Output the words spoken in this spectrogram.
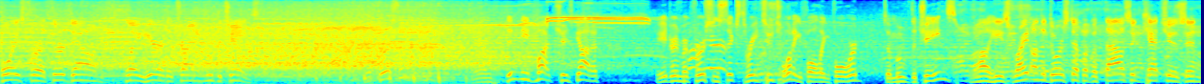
poised for a third down play here to try and move the chains. McPherson, didn't need much. He's got it. Adrian McPherson, 6'3", 220, falling forward to move the chains. Well, he's right on the doorstep of a thousand catches, and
